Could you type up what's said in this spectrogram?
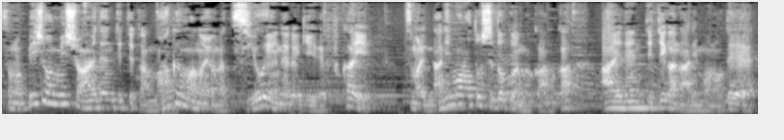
そのビジョン、ミッション、アイデンティティとはマグマのような強いエネルギーで深い、つまり何者としてどこへ向かうのか、アイデンティティが何者で、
